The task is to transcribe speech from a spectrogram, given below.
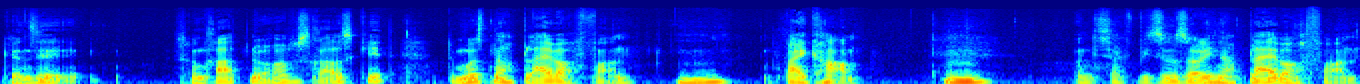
können Sie schon raten, worauf es rausgeht, du musst nach Bleibach fahren, mhm. bei Kam. Mhm. Und ich sage, wieso soll ich nach Bleibach fahren?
